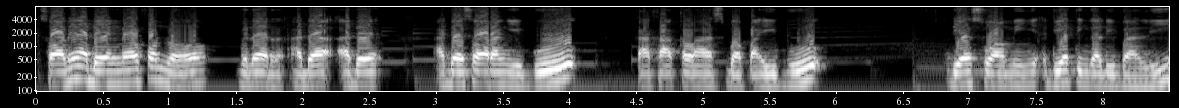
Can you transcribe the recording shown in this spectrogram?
soalnya ada yang nelpon loh, benar. Ada ada ada seorang ibu, kakak kelas bapak ibu, dia suaminya dia tinggal di Bali,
